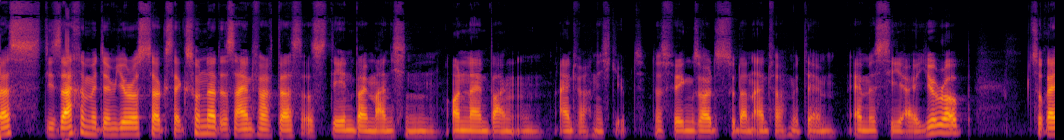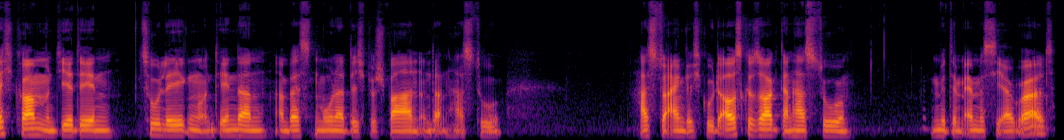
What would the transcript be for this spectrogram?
das, die Sache mit dem Eurostock 600 ist einfach, dass es den bei manchen Online-Banken einfach nicht gibt. Deswegen solltest du dann einfach mit dem MSCI Europe zurechtkommen und dir den zulegen und den dann am besten monatlich besparen und dann hast du hast du eigentlich gut ausgesorgt, dann hast du mit dem MSCI World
